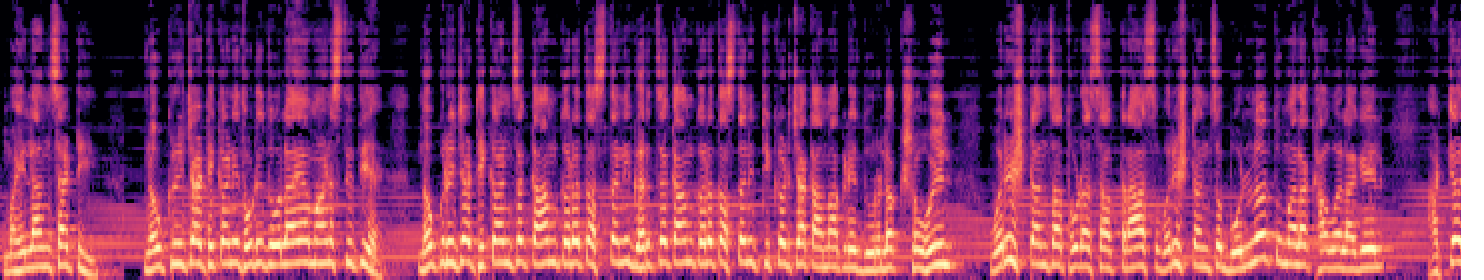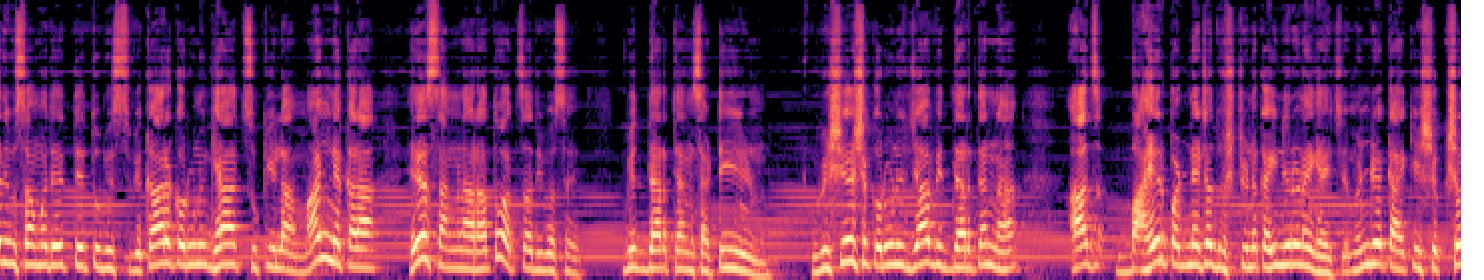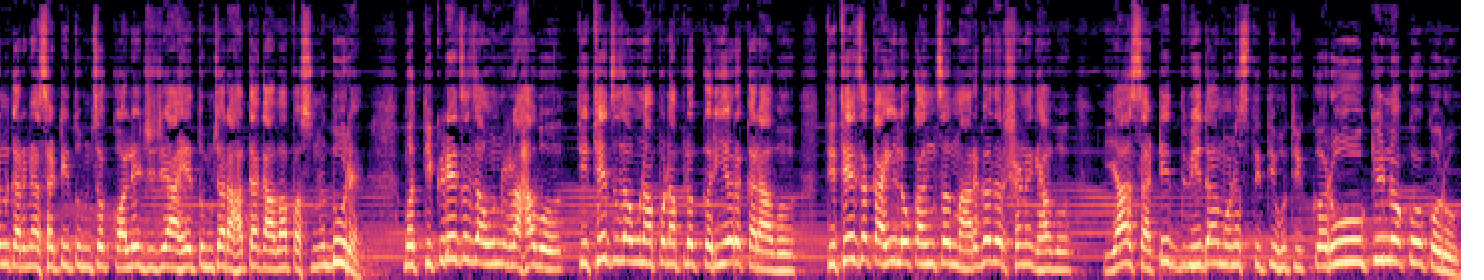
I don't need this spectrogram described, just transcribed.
महिलांसाठी नोकरीच्या ठिकाणी थोडी दोलायमान स्थिती आहे. नोकरीच्या ठिकाणचं काम करत असताना घरचं काम करत असताना तिकडच्या कामाकडे दुर्लक्ष होईल. वरिष्ठांचा थोडासा त्रास वरिष्ठांचं बोलणं तुम्हाला खावं लागेल. आजच्या दिवसामध्ये ते तुम्ही स्वीकार करून घ्या चुकीला मान्य करा. हे सांगणारा तो आजचा दिवस आहे. विद्यार्थ्यांसाठी विशेष करून ज्या विद्यार्थ्यांना आज बाहेर पडण्याच्या दृष्टीनं काही निर्णय घ्यायचे. म्हणजे काय? की शिक्षण करण्यासाठी तुमचं कॉलेज जे आहे तुमच्या राहत्या गावापासून दूर आहे. मग तिकडेच जाऊन राहावं तिथेच जाऊन आपण आपलं करिअर करावं तिथेच काही लोकांचं मार्गदर्शन घ्यावं यासाठी द्विधा मनस्थिती होती. करू की नको करू?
